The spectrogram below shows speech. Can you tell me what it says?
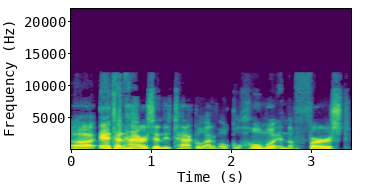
Uh, Anton Harrison, the tackle out of Oklahoma in the first.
